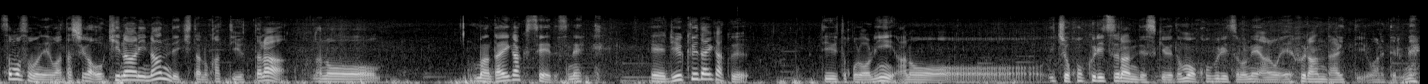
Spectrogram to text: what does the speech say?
そもそもね私が沖縄に何で来たのかって言ったらあのまあ大学生ですね、えー、琉球大学っていうところにあの一応国立なんですけれども国立のねあのエフラン大って言われてるね、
